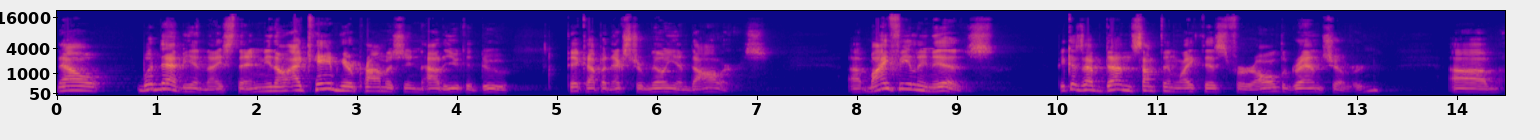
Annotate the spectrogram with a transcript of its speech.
Now, wouldn't that be a nice thing? You know, I came here promising how you could do pick up an extra million dollars. Uh, my feeling is because I've done something like this for all the grandchildren, um,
